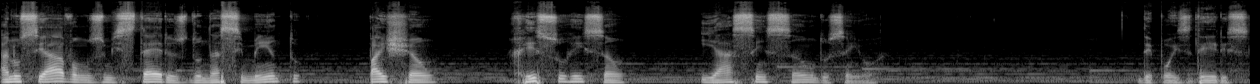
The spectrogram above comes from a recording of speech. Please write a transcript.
anunciavam os mistérios do nascimento, paixão, ressurreição e ascensão do Senhor. Depois deles,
